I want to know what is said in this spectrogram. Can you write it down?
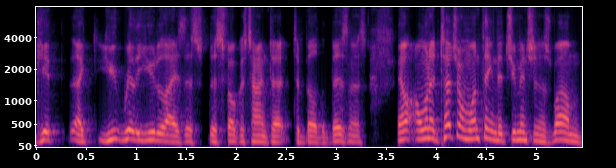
get like you really utilize this this focus time to to build the business. Now, I want to touch on one thing that you mentioned as well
